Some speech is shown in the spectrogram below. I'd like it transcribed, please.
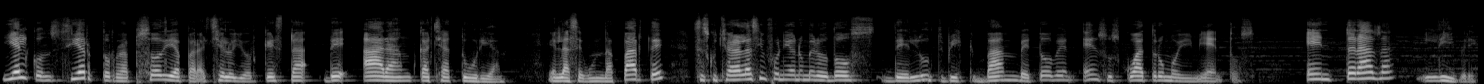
y el concierto Rapsodia para cello y orquesta de Aram Cachaturia. En la segunda parte se escuchará la Sinfonía número 2 de Ludwig van Beethoven en sus cuatro movimientos. Entrada libre.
